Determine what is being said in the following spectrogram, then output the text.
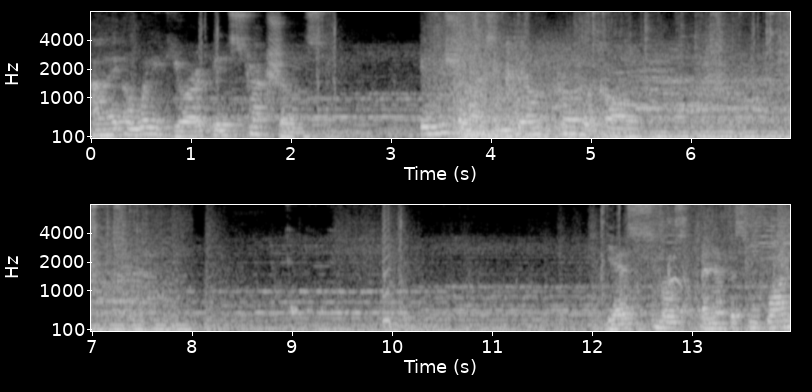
I await your instructions. Initializing build protocol. Yes, most beneficent one.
